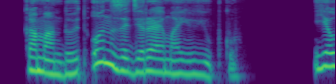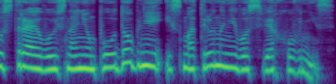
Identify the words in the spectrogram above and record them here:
— командует он, задирая мою юбку. Я устраиваюсь на нем поудобнее и смотрю на него сверху вниз.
